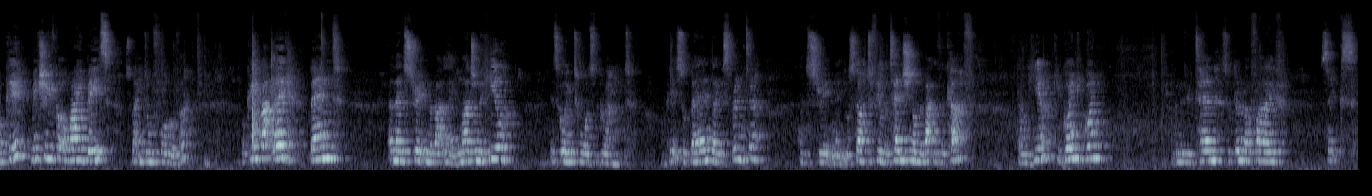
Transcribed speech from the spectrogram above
okay, make sure you've got a wide base so that you don't fall over. Okay, back leg, bend, and then straighten the back leg. Imagine the heel is going towards the ground. Okay, so bend like a sprinter and straighten it. You'll start to feel the tension on the back of the calf. Down here, keep going, keep going. We're going to do 10, so we've done about 5, 6,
